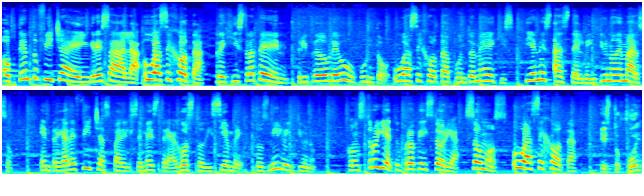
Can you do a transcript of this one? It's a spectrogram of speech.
Obtén tu ficha e ingresa a la UACJ. Regístrate en www.uacj.mx. Tienes hasta el 21 de marzo. Entrega de fichas para el semestre agosto-diciembre 2021. Construye tu propia historia. Somos UACJ. Esto fue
